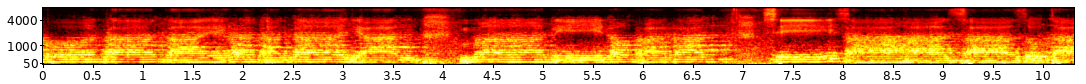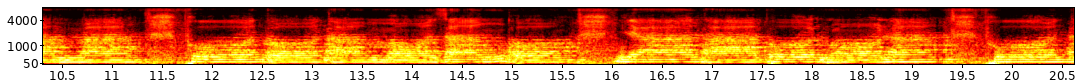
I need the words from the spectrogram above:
พุทธไตรรัตนายาน มานีนพรัตน์สีสาหัสาสุธรรมาพุทโธธรรมโมสังโฆยะถาพุทโมนะพุทธ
